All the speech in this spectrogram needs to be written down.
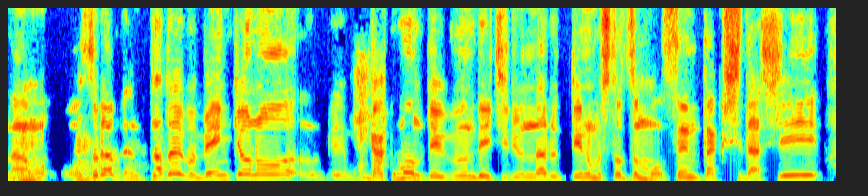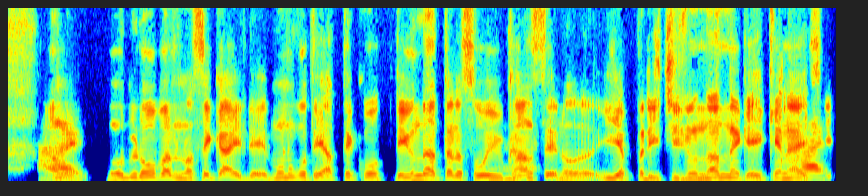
あの、それは、例えば勉強の学問っていう部分で一流になるっていうのも一つも選択肢だし、はい、このグローバルの世界で物事やっていこうっていうんだったらそういう感性の、やっぱり一流になんなきゃいけないし、はい、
